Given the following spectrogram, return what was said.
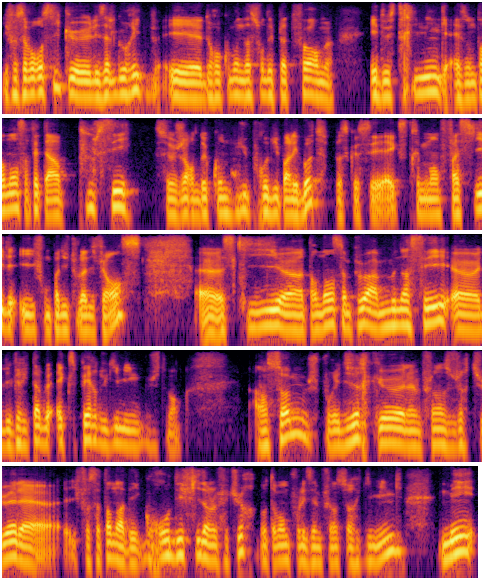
Il faut savoir aussi que les algorithmes et de recommandation des plateformes et de streaming, elles ont tendance en fait à pousser ce genre de contenu produit par les bots parce que c'est extrêmement facile et ils font pas du tout la différence, euh, ce qui a tendance un peu à menacer les véritables experts du gaming justement. En somme, je pourrais dire que l'influence virtuelle, euh, il faut s'attendre à des gros défis dans le futur, notamment pour les influenceurs gaming, mais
